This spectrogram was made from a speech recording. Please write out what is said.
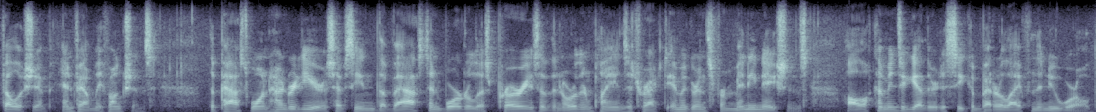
fellowship, and family functions. The past 100 years have seen the vast and borderless prairies of the northern plains attract immigrants from many nations, all coming together to seek a better life in the New World.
